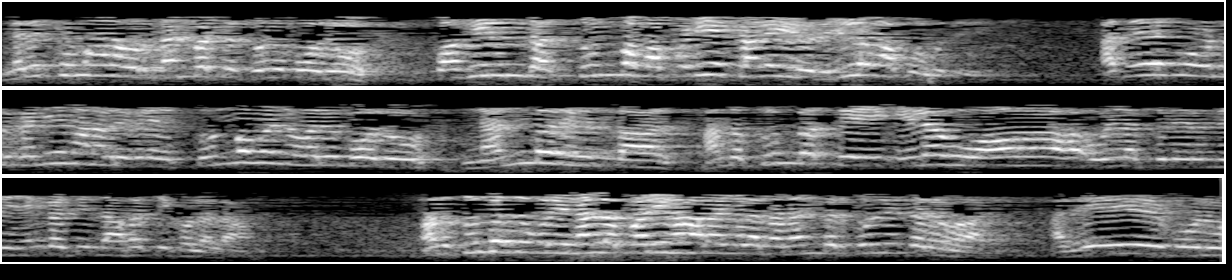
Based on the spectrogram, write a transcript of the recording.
நெருக்கமான ஒரு நண்பர்கிட்ட சொல்லும் போது பகிர்ந்த துன்பம் அப்படியே கலைகிறது இல்லமா போகுது? அதே போன்று கண்ணியமானவர்களே துன்பம் என்று வரும்போது நண்பர் இருந்தால் அந்த துன்பத்தை இலவாக உள்ளத்திலிருந்து எங்கள்கிட்ட அகற்றிக் கொள்ளலாம். அந்த துன்பத்துக்குரிய நல்ல பரிகாரங்கள் அந்த நண்பர் சொல்லி தருவார். அதே போல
